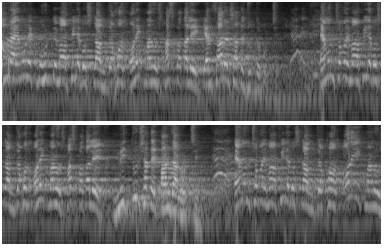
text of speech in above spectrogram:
আমরা এমন এক মুহূর্তে মাহফিলে বসলাম যখন অনেক মানুষ হাসপাতালে ক্যান্সারের সাথে যুদ্ধ করছে। এমন সময় মাহফিলে বসলাম যখন অনেক মানুষ হাসপাতালে মৃত্যুর সাথে পাঞ্জা লড়ছে। এমন সময় মাহফিলে বসলাম যখন অনেক মানুষ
